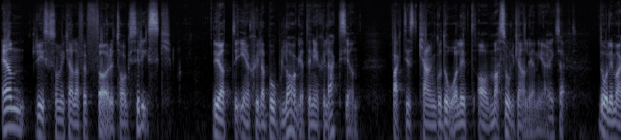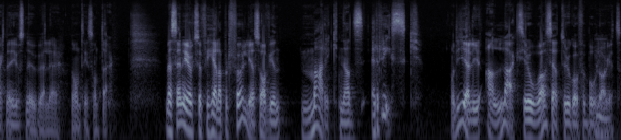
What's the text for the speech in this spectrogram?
en risk som vi kallar för företagsrisk. Det är ju att det enskilda bolaget, den enskilda aktien, faktiskt kan gå dåligt av massa olika anledningar. Exakt. Dålig marknad just nu eller någonting sånt där. Men sen är det också för hela portföljen så har vi en marknadsrisk. Och det gäller ju alla aktier oavsett hur det går för bolaget.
